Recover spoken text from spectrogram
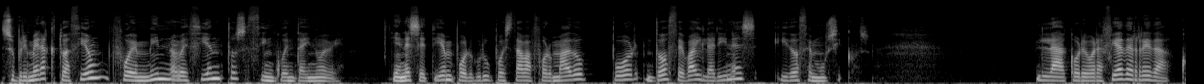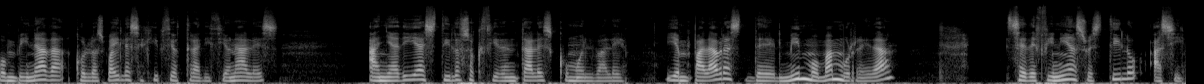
Su primera actuación fue en 1959, y en ese tiempo el grupo estaba formado por 12 bailarines y 12 músicos. La coreografía de Reda, combinada con los bailes egipcios tradicionales, añadía estilos occidentales como el ballet, y en palabras del mismo Mamurreda, se definía su estilo así.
